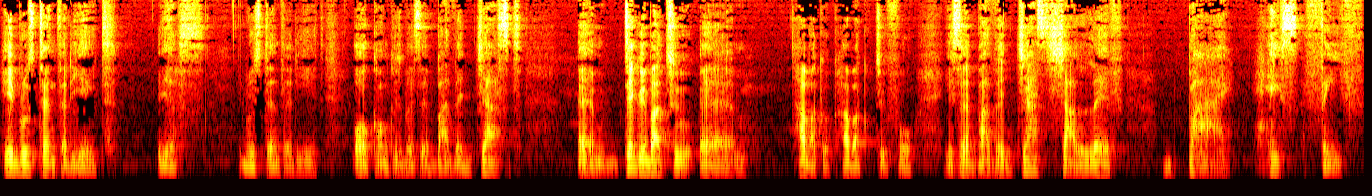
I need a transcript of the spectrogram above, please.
Hebrews 10.38. Yes, Hebrews 10.38. All concludes by say, by the just. Um, take me back to um, Habakkuk, Habakkuk 2.4. He said, but the just shall live by his faith.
